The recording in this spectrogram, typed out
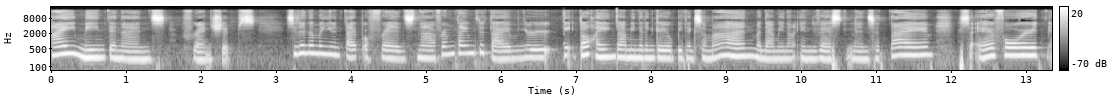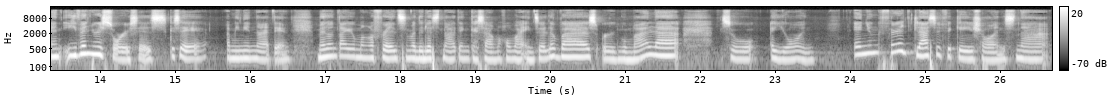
high maintenance friendships. Sila naman yung type of friends na from time to time, you're talking, dami na rin kayong pinagsamahan, madami ng investment sa time, sa effort, and even resources. Kasi, aminin natin, meron tayong mga friends na madalas natin kasama kumain sa labas or gumala. So, ayun. And yung third classifications na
